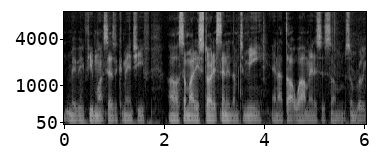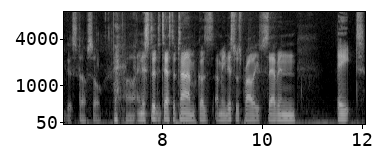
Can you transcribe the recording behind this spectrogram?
maybe a few months as a command chief, uh, somebody started sending them to me, and I thought, wow, man, this is some some really good stuff. So, uh, and it stood the test of time because I mean, this was probably seven, eight,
